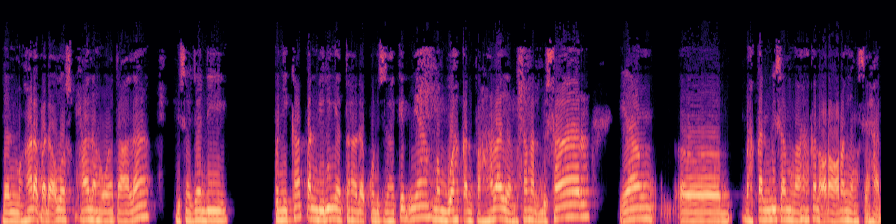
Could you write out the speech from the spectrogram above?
dan mengharap pada Allah Subhanahu wa taala bisa jadi penyikapan dirinya terhadap kondisi sakitnya membuahkan pahala yang sangat besar yang eh, bahkan bisa mengalahkan orang-orang yang sehat.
